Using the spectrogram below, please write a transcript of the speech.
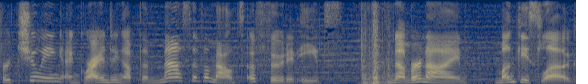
for chewing and grinding up the massive amounts of food it eats. Number 9. Monkey Slug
